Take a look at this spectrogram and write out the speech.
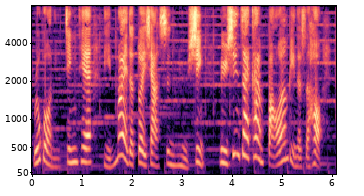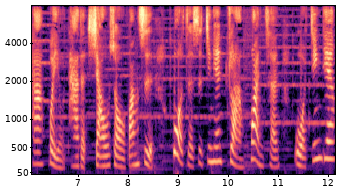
如果你今天你卖的对象是女性，女性在看保养品的时候，她会有她的销售方式。或者是今天转换成我今天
